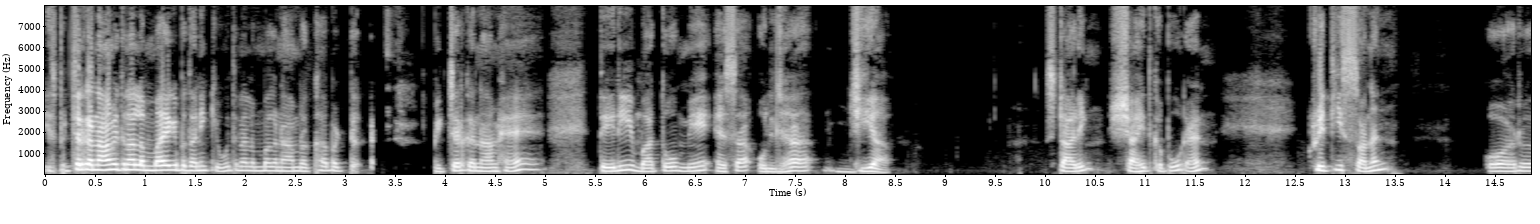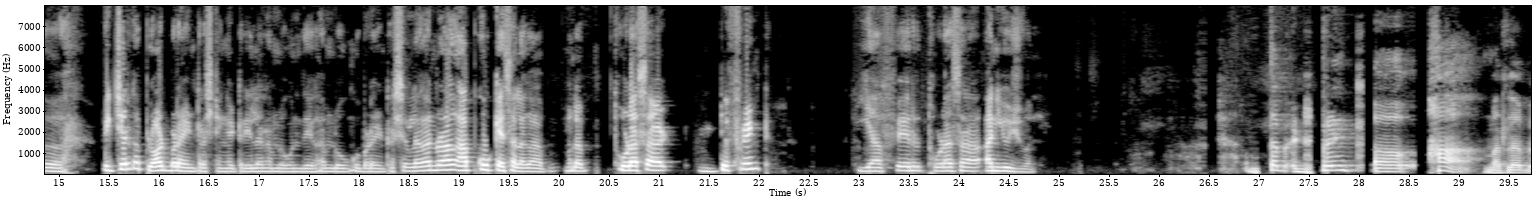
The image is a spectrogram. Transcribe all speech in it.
इस पिक्चर का नाम इतना लंबा है कि पता नहीं क्यों इतना लंबा का नाम रखा बट पिक्चर का नाम है, तेरी बातों में ऐसा उलझा जिया। स्टारिंग शाहिद कपूर एंड कृति सनन और पिक्चर का प्लॉट बड़ा इंटरेस्टिंग है, ट्रेलर हम लोगों ने देखा, हम लोगों को बड़ा इंटरेस्टिंग लगा। अनुराग, आपको कैसा लगा? मतलब थोड़ा सा डिफरेंट या फिर थोड़ा सा अनयूजुअल मतलब डिफरेंट हाँ मतलब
